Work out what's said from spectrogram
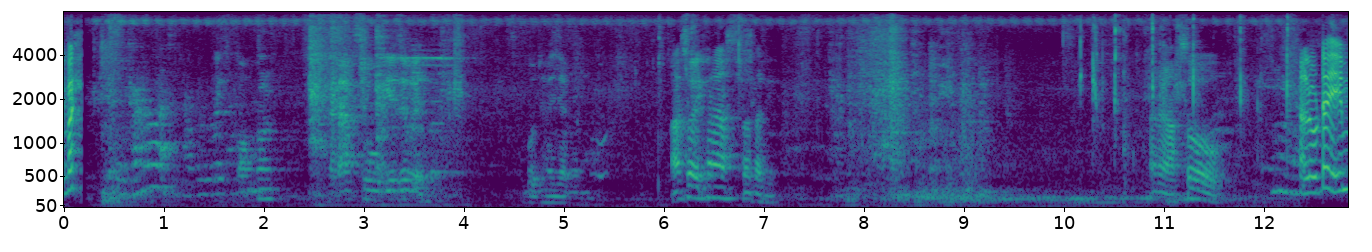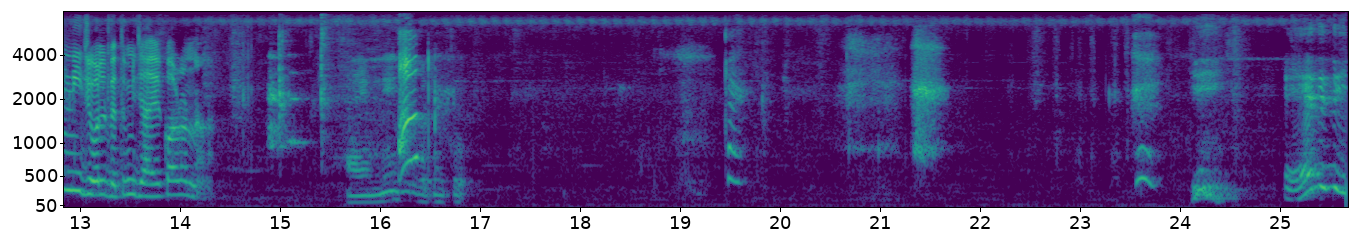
এবার কখন? রাখছে উড়িয়ে দেবে? বোঝাই যাবে না। আসো এখানে আসো তাড়াতাড়ি। আরে আসো। আর ওটা এমনি জ্বলবে তুমি যাই করো না। হ্যাঁ এমনি জ্বলবে কিন্তু এ দিদি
